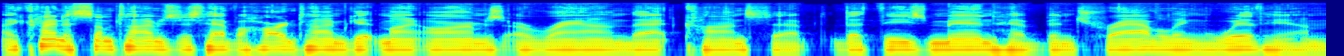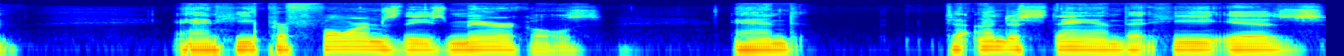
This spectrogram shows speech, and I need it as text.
I kind of sometimes just have a hard time getting my arms around that concept that these men have been traveling with him and he performs these miracles and to understand that he is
